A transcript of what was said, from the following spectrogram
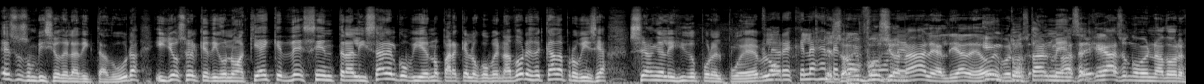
Eso es un vicio de la dictadura y yo soy el que digo, no, aquí hay que descentralizar el gobierno para que los gobernadores de cada provincia sean elegidos por el pueblo. Claro, es que la gente que son confunde- infuncionales al día de hoy. Pero totalmente. no hace- ¿Qué hace un gobernador?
